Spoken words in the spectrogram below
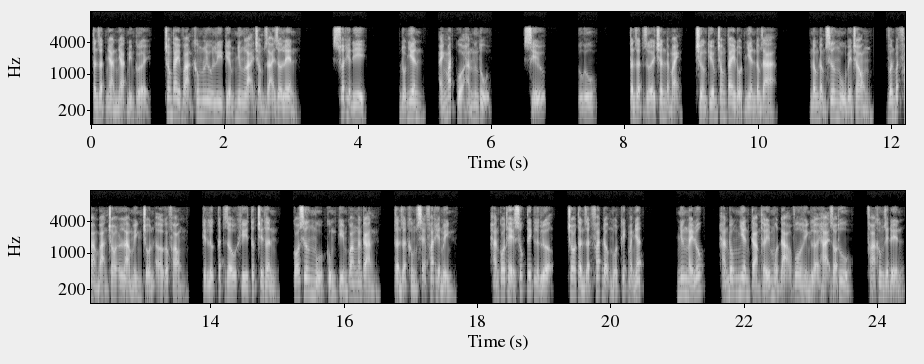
Tần giật nhàn nhạt mỉm cười, trong tay vạn không lưu ly kiếm nhưng lại chậm rãi giơ lên. Xuất hiện đi. Đột nhiên, ánh mắt của hắn ngưng tụ. Xíu. U u tần giật dưới chân đập mạnh, trường kiếm trong tay đột nhiên đâm ra. Nồng đậm sương mù bên trong, Vân bất phàm bản cho là mình trốn ở góc phòng, kiệt lực cất dấu khí tức trên thân, có sương mù cùng kìm quang ngăn cản, tần giật không sẽ phát hiện mình. Hắn có thể xúc tích lực lượng, cho tần giật phát động một kích mạnh nhất. Nhưng này lúc, hắn bỗng nhiên cảm thấy một đạo vô hình lợi hại gió thu, phá không dễ đến.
